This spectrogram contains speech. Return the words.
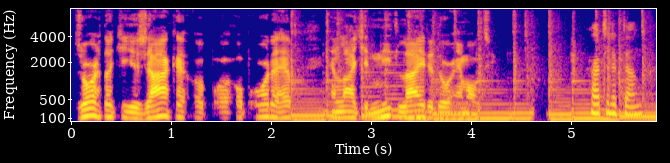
Zorg dat je je zaken op, op orde hebt en laat je niet leiden door emotie. Hartelijk dank.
